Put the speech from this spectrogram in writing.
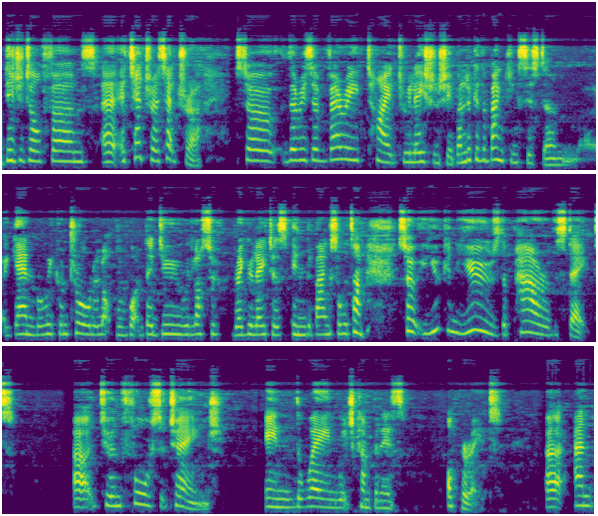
digital firms, etc., uh, etc. Et so there is a very tight relationship. And look at the banking system again, where we control a lot of what they do with lots of regulators in the banks all the time. So you can use the power of the state uh, to enforce a change in the way in which companies operate. Uh, and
